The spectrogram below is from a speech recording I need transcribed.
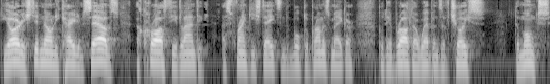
the Irish didn't only carry themselves across the Atlantic, as Frankie states in the book The Promise Maker, but they brought their weapons of choice, the monks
